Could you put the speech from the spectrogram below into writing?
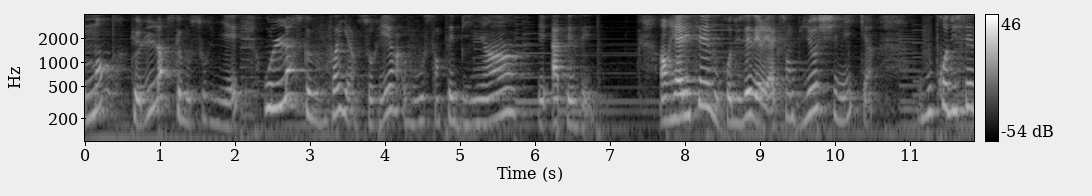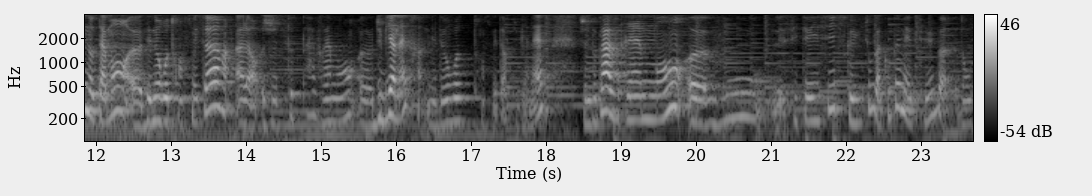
montrent que lorsque vous souriez ou lorsque vous voyez un sourire, vous vous sentez bien et apaisé. En réalité, vous produisez des réactions biochimiques vous produisez notamment euh, des neurotransmetteurs. Alors, je ne peux pas vraiment. Euh, du bien-être, les neurotransmetteurs du bien-être. Je ne peux pas vraiment euh, vous les citer ici parce que YouTube va couper mes pubs. Donc,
